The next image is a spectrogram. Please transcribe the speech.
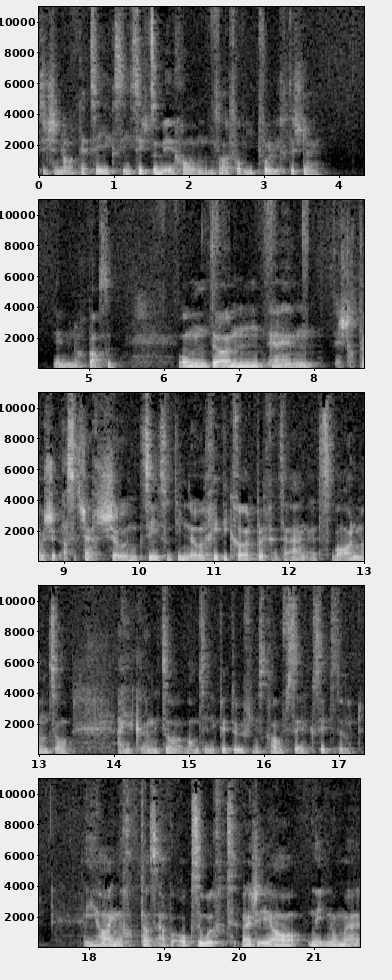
Es war eine Nachbeziehung. Sie ist zu mir gekommen, und zwar von weit, von Liechtenstein. Immer nach Basel. Und ähm, ähm, war total schön, also es war eigentlich schön, gewesen, so die Nähe, die körperliche, also das Warme und so. Ich hatte gar nicht so wahnsinnig Bedürfnis auf Sex jetzt dort. Ich habe eigentlich das eben auch gesucht. Weißt, ich habe nicht nur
